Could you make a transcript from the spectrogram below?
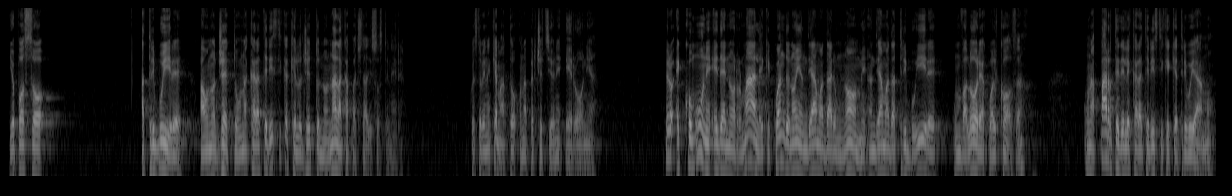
io posso attribuire a un oggetto una caratteristica che l'oggetto non ha la capacità di sostenere. Questo viene chiamato una percezione erronea. Però è comune ed è normale che quando noi andiamo a dare un nome, andiamo ad attribuire un valore a qualcosa, una parte delle caratteristiche che attribuiamo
